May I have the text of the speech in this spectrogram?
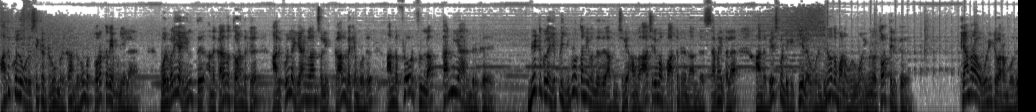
அதுக்குள்ள ஒரு சீக்ரெட் ரூம் இருக்கு. அந்த ரூமை திறக்கவே முடியல. ஒரு வழியா இழுத்து அந்த கதவை திறந்துட்டு அதுக்குள்ள இறங்கலான்னு சொல்லி கால் வைக்கும்போது அந்த ஃப்ளோர் ஃபுல்லாக தண்ணியாக இருந்திருக்கு. வீட்டுக்குள்ளே எப்படி இவ்வளோ தண்ணி வந்தது அப்படின்னு சொல்லி அவங்க ஆச்சரியமாக பார்த்துட்டு இருந்த அந்த சமயத்தில் அந்த பேஸ்மெண்ட்டுக்கு கீழே ஒரு வினோதமான உருவம் இவங்களை துரத்திருக்கு. கேமராவை ஓடிட்டு வரும்போது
